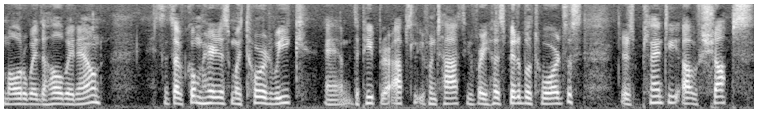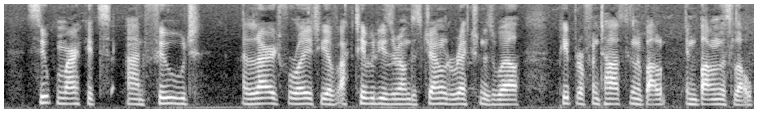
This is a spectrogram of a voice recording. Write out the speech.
motorway the whole way down. Since I've come here, this is my third week. Um, the people are absolutely fantastic, very hospitable towards us. There's plenty of shops, supermarkets and food a large variety of activities around this general direction as well. People are fantastic in, Ball in Ballinasloe.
